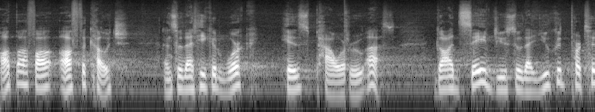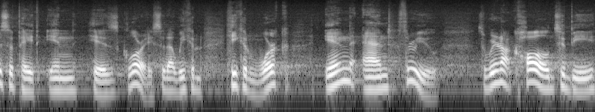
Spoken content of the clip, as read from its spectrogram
up off, off the couch and so that he could work his power through us. God saved you so that you could participate in his glory, so that we could, he could work in and through you. So we're not called to be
